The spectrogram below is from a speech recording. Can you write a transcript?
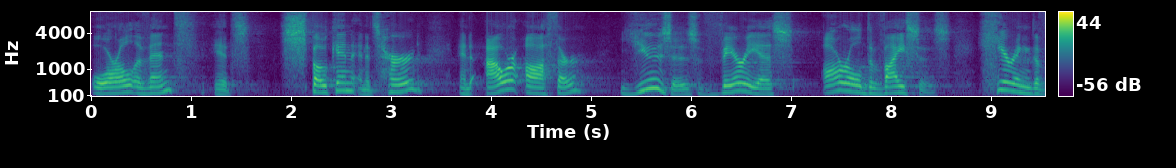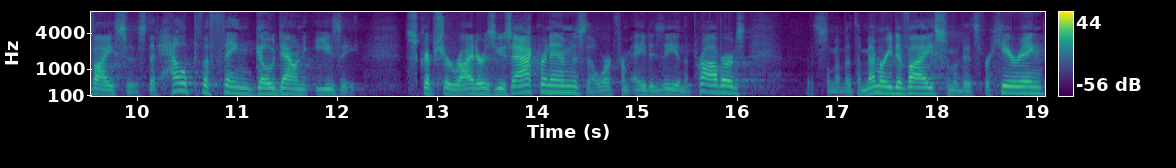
oral event, it's spoken and it's heard, and our author uses various oral devices, hearing devices that help the thing go down easy. Scripture writers use acronyms, they'll work from A to Z in the Proverbs. Some of it's a memory device, some of it's for hearing.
